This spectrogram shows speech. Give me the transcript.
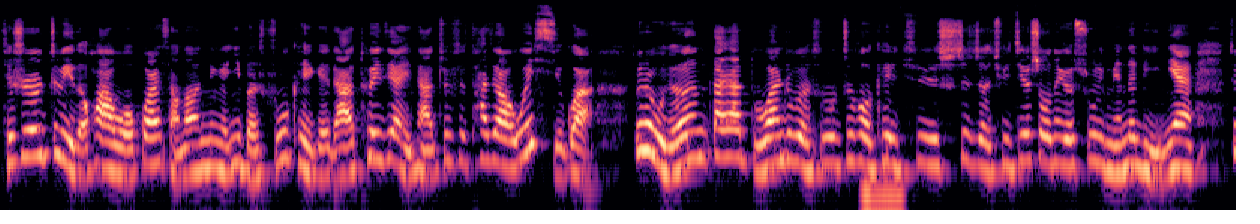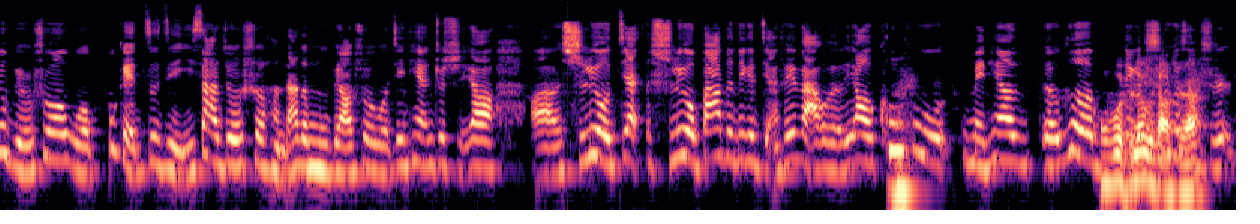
其实这里的话，我忽然想到那个一本书可以给大家推荐一下，就是它叫《微习惯》。就是我觉得大家读完这本书之后，可以去试着去接受那个书里面的理念。就比如说，我不给自己一下就设很大的目标，说我今天就是要啊十六减十六八的那个减肥法，我要空腹每天要呃饿空腹16那个十个小时。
